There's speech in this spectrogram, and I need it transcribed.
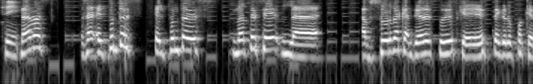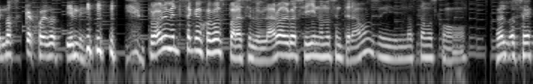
Sí. Nada más, o sea, el punto es, el punto es, nótese la absurda cantidad de estudios que este grupo que no saca juegos tiene. Probablemente sacan juegos para celular o algo así y no nos enteramos y no estamos como... No lo sé.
